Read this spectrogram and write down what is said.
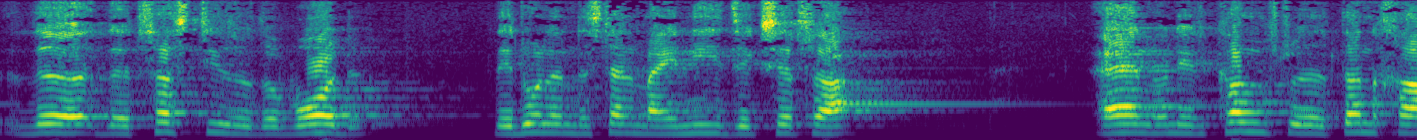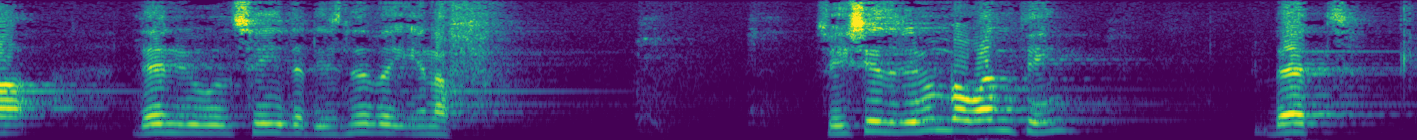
the, the trustees of the board, they don't understand my needs, etc. And when it comes to the tankha, then you will say that is never enough. So he says, remember one thing, that,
